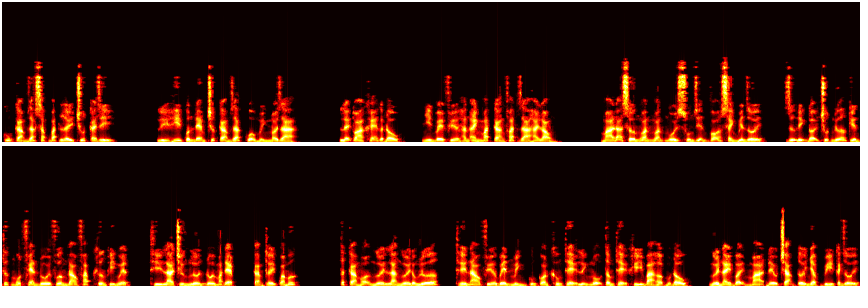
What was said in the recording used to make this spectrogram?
cũng cảm giác sắp bắt lấy chút cái gì lý hy quân đem trước cảm giác của mình nói ra. Lệ toa khẽ gật đầu, nhìn về phía hắn ánh mắt càng phát ra hài lòng. Mà đã sớm ngoan ngoãn ngồi xuống diễn võ sảnh biên giới, dự định đợi chút nữa kiến thức một phen đối phương đao pháp khương kỷ nguyện thì là chừng lớn đôi mắt đẹp, cảm thấy quá mức. Tất cả mọi người là người đồng lứa, thế nào phía bên mình cũng còn không thể lĩnh ngộ tâm thể khí ba hợp một đâu, người này vậy mà đều chạm tới nhập vi cảnh giới.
